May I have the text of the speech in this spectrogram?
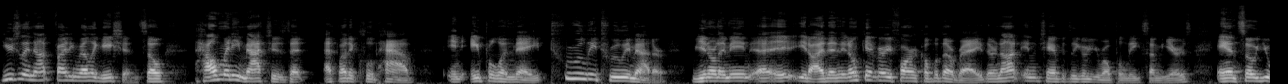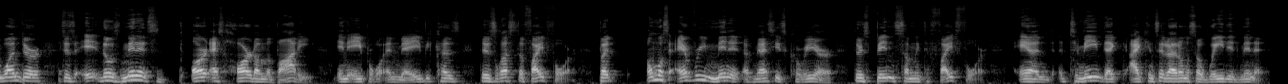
usually not fighting relegation. So how many matches that Athletic Club have in April and May truly, truly matter. You know what I mean? Uh, you know, and then they don't get very far in Copa del Rey. They're not in Champions League or Europa League some years, and so you wonder just it, those minutes aren't as hard on the body in April and May because there's less to fight for. But almost every minute of Messi's career, there's been something to fight for. And to me, that I consider that almost a weighted minute.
